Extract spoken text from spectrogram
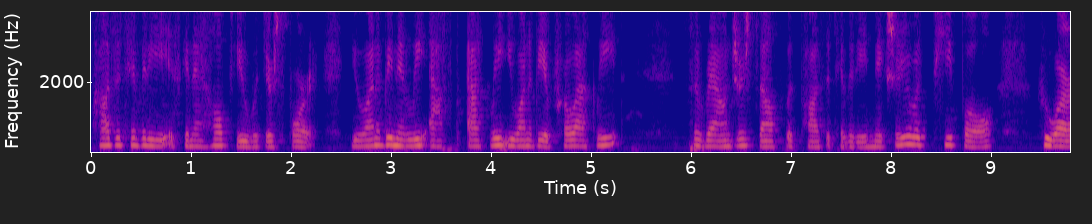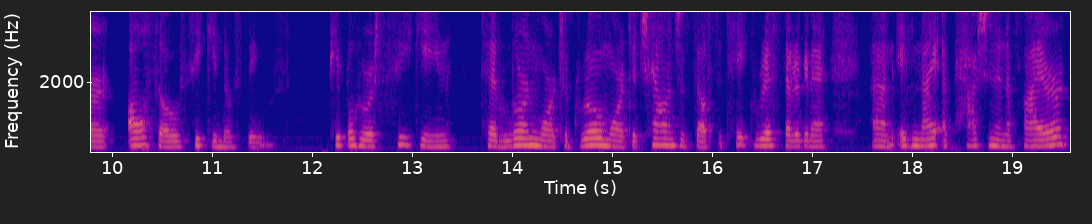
Positivity is going to help you with your sport. You want to be an elite athlete, you want to be a pro athlete, surround yourself with positivity. Make sure you're with people who are also seeking those things, people who are seeking to learn more, to grow more, to challenge themselves, to take risks that are going to um, ignite a passion and a fire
